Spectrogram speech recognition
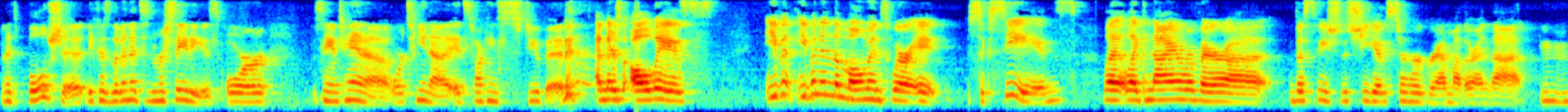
And it's bullshit because the minute it's Mercedes or Santana or Tina, it's fucking stupid. and there's always even even in the moments where it succeeds like like Naya Rivera the speech that she gives to her grandmother in that mm-hmm.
